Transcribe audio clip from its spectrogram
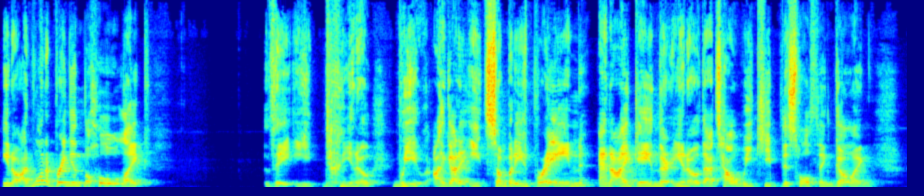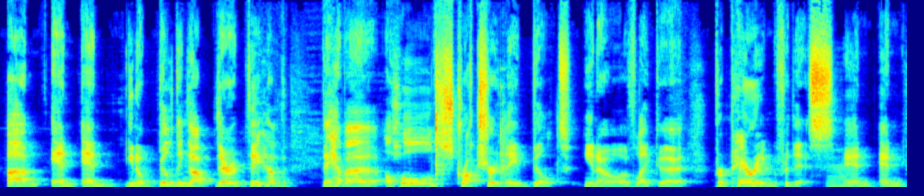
you know, I'd want to bring in the whole like they eat you know we i got to eat somebody's brain and i gain their you know that's how we keep this whole thing going. Um and and you know building up their they have they have a, a whole structure they've built you know of like uh, preparing for this and and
